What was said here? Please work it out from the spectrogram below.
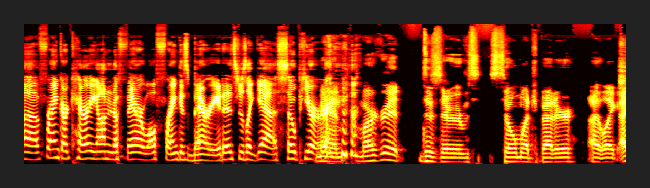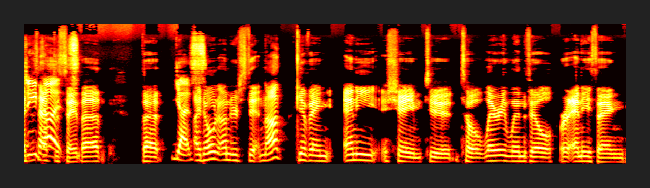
uh, Frank are carrying on an affair while Frank is married. It's just like, yeah, so pure. Man, Margaret deserves so much better. I like I she just have to say that that yes. I don't understand not giving any shame to to Larry Linville or anything,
